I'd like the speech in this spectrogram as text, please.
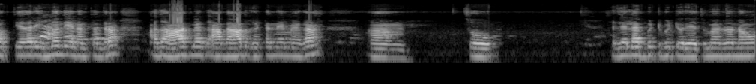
ಭಕ್ತಿ ಅದಾರೆ. ಇನ್ನೊಂದು ಏನಂತಂದ್ರೆ, ಅದು ಆದ್ಮ್ಯಾಗ ಅದಾದ ಘಟನೆ ಮ್ಯಾಗ ಸೊ ಅದೆಲ್ಲ ಬಿಟ್ಟು ಬಿಟ್ಟಿವ್ರಿ ಯಜಮಾನ್ರು, ನಾವು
